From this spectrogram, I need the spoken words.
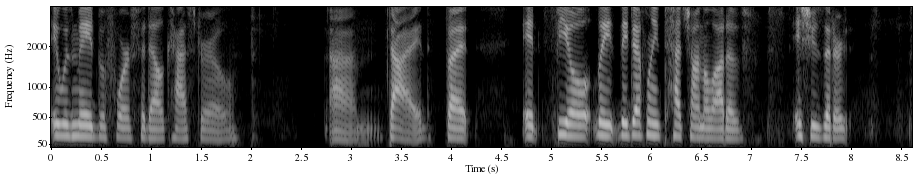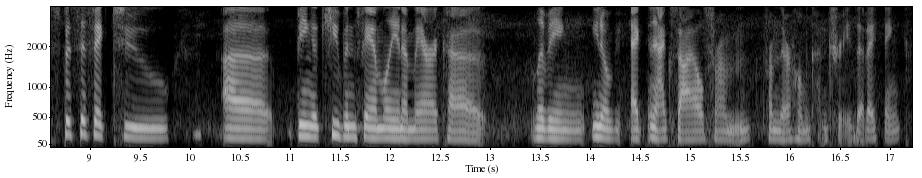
it was made before Fidel Castro um, died, but it feel they they definitely touch on a lot of issues that are specific to uh, being a Cuban family in America living, you know, in exile from from their home country. That I think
